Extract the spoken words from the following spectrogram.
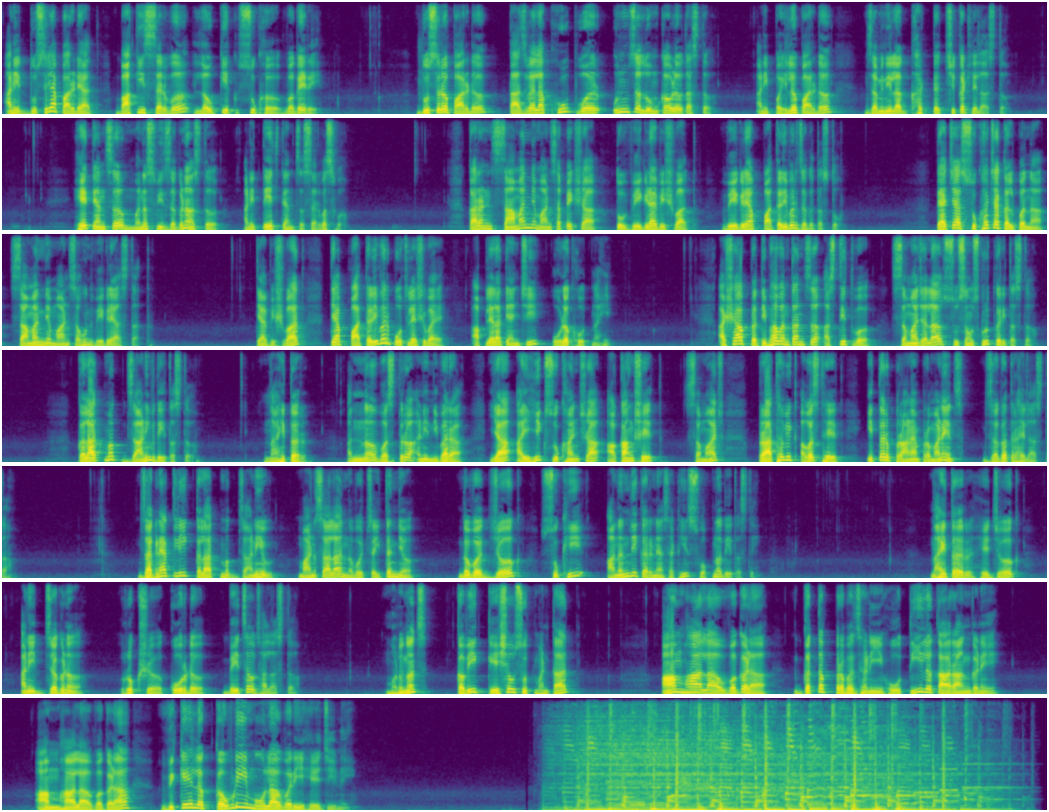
आणि दुसऱ्या पारड्यात बाकी सर्व लौकिक सुख वगैरे. दुसरं पारडं ताजव्याला खूप वर उंच लोंबकावळत असतं. आणि पहिलं पारडं जमिनीला घट्ट चिकटलेलं असतं. हे त्यांचं मनस्वी जगणं असतं आणि तेच त्यांचं सर्वस्व. कारण सामान्य माणसापेक्षा तो वेगळ्या विश्वात वेगळ्या पातळीवर जगत असतो. त्याच्या सुखाच्या कल्पना सामान्य माणसाहून वेगळ्या असतात. त्या विश्वात त्या पातळीवर पोचल्याशिवाय आपल्याला त्यांची ओळख होत नाही. अशा प्रतिभावंतांचं अस्तित्व समाजाला सुसंस्कृत करीत असतं. कलात्मक जाणीव देत असतं. नाहीतर अन्न वस्त्र आणि निवारा या ऐहिक सुखांच्या आकांक्षेत समाज प्राथमिक अवस्थेत इतर प्राण्याप्रमाणेच जगत राहिला असता. जगण्यातली कलात्मक जाणीव माणसाला नवं चैतन्य नवं जग सुखी आनंदी करण्यासाठी स्वप्न देत असते. नाहीतर हे जग आणि जगणं वृक्ष कोरडं बेचव झालं असतं. म्हणूनच कवी केशवसूत म्हणतात आम्हाला वगळा गतप्रभझणी होतील तारांगणे आम्हाला वगळा विकेल कवडी मोलावरी हे जिणे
